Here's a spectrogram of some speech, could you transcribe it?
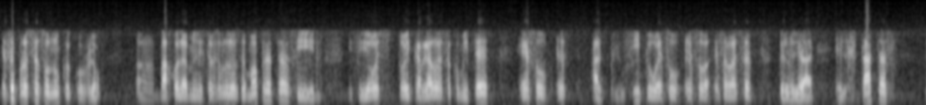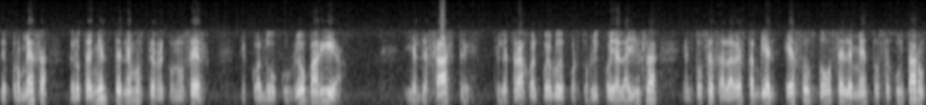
Ese proceso nunca ocurrió. Ah, bajo la administración de los demócratas y, y si yo estoy encargado de ese comité, eso es, al principio eso eso esa va a ser prioridad. El estatus de promesa pero también tenemos que reconocer que cuando ocurrió María y el desastre que le trajo al pueblo de Puerto Rico y a la isla entonces a la vez también esos dos elementos se juntaron.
